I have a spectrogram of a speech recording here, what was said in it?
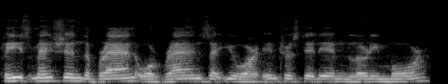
Please mention the brand or brands that you are interested in learning more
